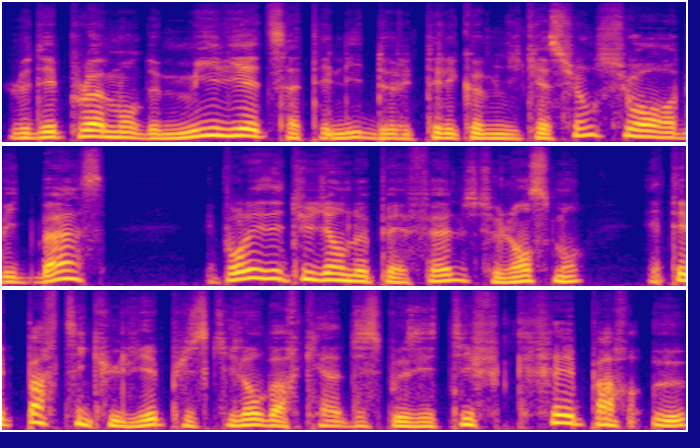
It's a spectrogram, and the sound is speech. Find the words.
le déploiement de milliers de satellites de télécommunications sur orbite basse. Et pour les étudiants de l'EPFL, ce lancement était particulier puisqu'il embarquait un dispositif créé par eux,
